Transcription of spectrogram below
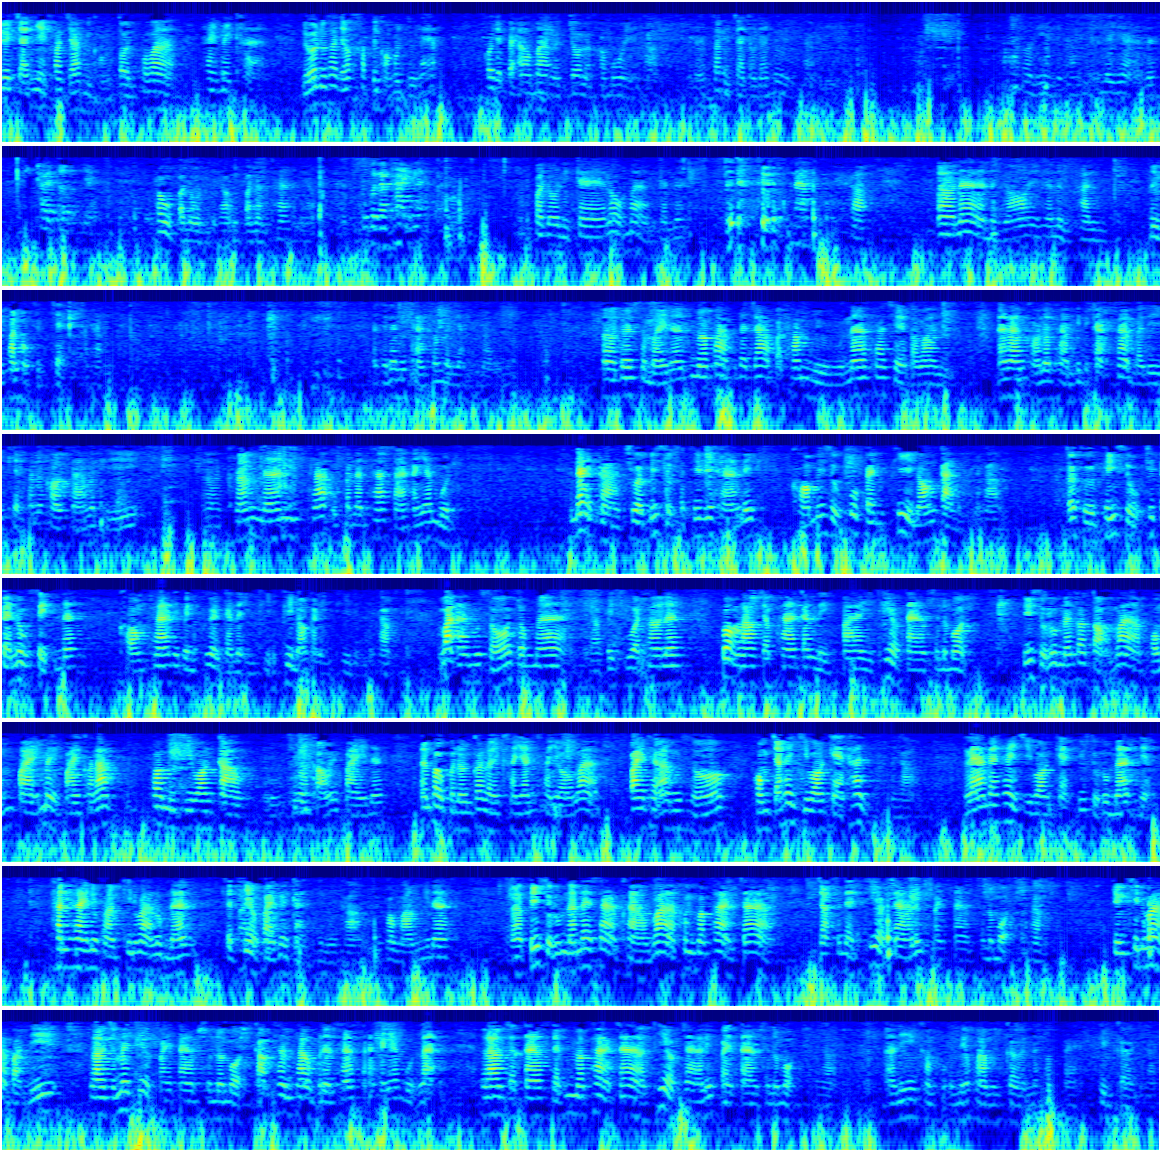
ด้วยใจที่ยังเข้าใจว่าเป็นของตน เพราะว่าให้ไม่ขาดหรือว่าดูถ้าใจว่าขับเป็นของคนอื่นแล้ว ก็จะไปเอามาหรือโจรหรือขโมยนะครับสร้างใจตรงนั้นด้วยครับข้อนี้นะครับไม่ยากนะใช่ต้นใหญ่พระอุปนนท์นะครับอุปนันท่านะครับอุปนันท่าอีกแล้วอุปนนท์นี่แกโลภมากกันนะนะครับเอาหน้าหนึ่งร้อยนะหนึ่งพันหนึ่งพันหกสิบเจ็ดนะครับอาจจะได้นิทานต้นมันอย่างหน่อย โดยสมัยนั้นเมื่อพระพุทธเจ้าประทับอยู่หน้าพระเชตวัน อารามของนธรรมบิดกาข้ามบดีเขตพระนครสาวัตถีครั้งนั้นพระอุปนันทาสากยบุตร ได้กล่าวชวนพิสุสัตธิวิหารลิของพิสุผู้เป็นพี่น้องกันนะครับ ก็คือพิสุที่เป็นลูกศิษย์นะของพระที่เป็นเพื่อนกันในอีกทีพี่น้องกันอีกทีหนึ่งนะครับ ว่าอามุโสจงมาเราไปชวนเขานะ พวกเราจะพากันหลีกไปเที่ยวตามชนบทที่สุรูปนั้นก็ตอบว่าผมไปไม่ไปขอรับเพราะมีจีวรเก่าจีวรเก่าไม่ไปนะท่านพระอุปนนท์ก็เลยขยันขยอว่า ไปเถอะอามุโส ผมจะให้จีวรแก่ท่านนะครับแล้วได้ให้จีวรแก่พิสุรูปนั้นเนี่ย ท่านให้ด้วยความคิดว่ารูปนั้นจะเที่ยวไปด้วยกันนะครับความหวังนี้นะพิสุรูปนั้นได้ทราบข่าวว่าพุ่มพระพายเจ้า จะเสด็จเที่ยวจาริกไปตามชนบทนะครับ จึงคิดว่าบัดนี้เราจะไม่เที่ยวไปตามชนบทกับท่านพระอุปนันทสาคยบุตรละเราจะตามเสด็จพุ่มพระพายเจ้าเที่ยวจาริกไปตามชนบทนะครับ อันนี้คำพูดเนื้อความมันเกินนะครับแปลพิมพ์เกินครับ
